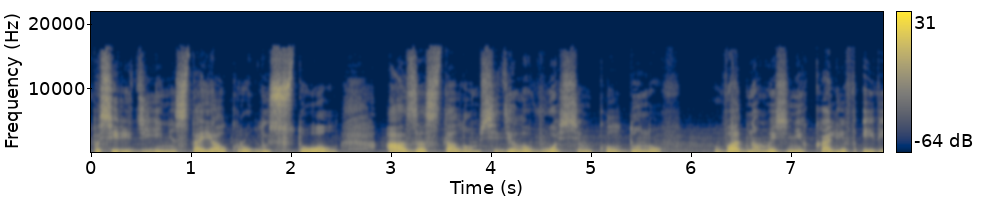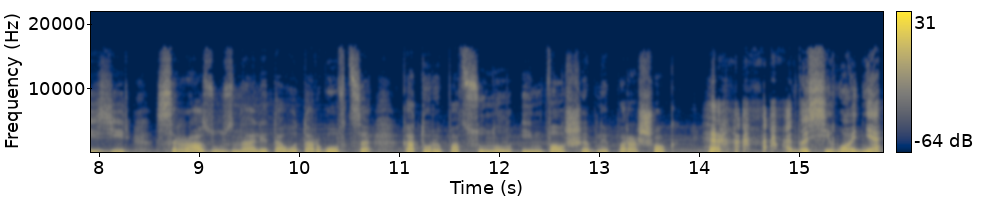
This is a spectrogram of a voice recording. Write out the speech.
Посередине стоял круглый стол, а за столом сидело восемь колдунов. В одном из них калиф и визирь сразу узнали того торговца, который подсунул им волшебный порошок. «Ха-ха-ха, но сегодня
